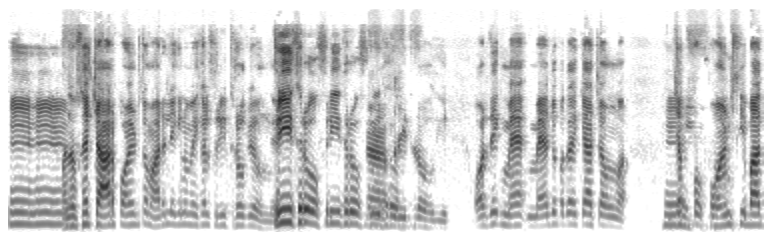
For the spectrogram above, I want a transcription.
हम्म हम्म मतलब उसने चार पॉइंट तो मारे लेकिन वो फ्री थ्रो के होंगे। Free throw free throw free throw free throw होगी। और देख मैं मैं जो पता है क्या चाहूँगा? जब हम्म। पॉइंट्स की बात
